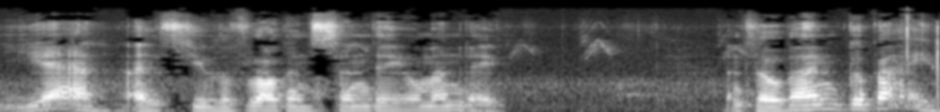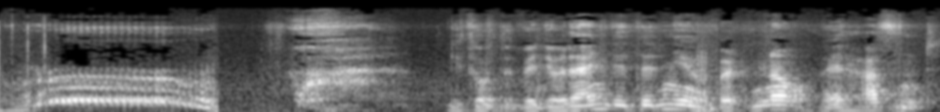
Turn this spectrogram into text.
yeah, I'll see you the vlog on Sunday or Monday. Until then, goodbye. You thought the video had ended, didn't you? But no, it hasn't.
